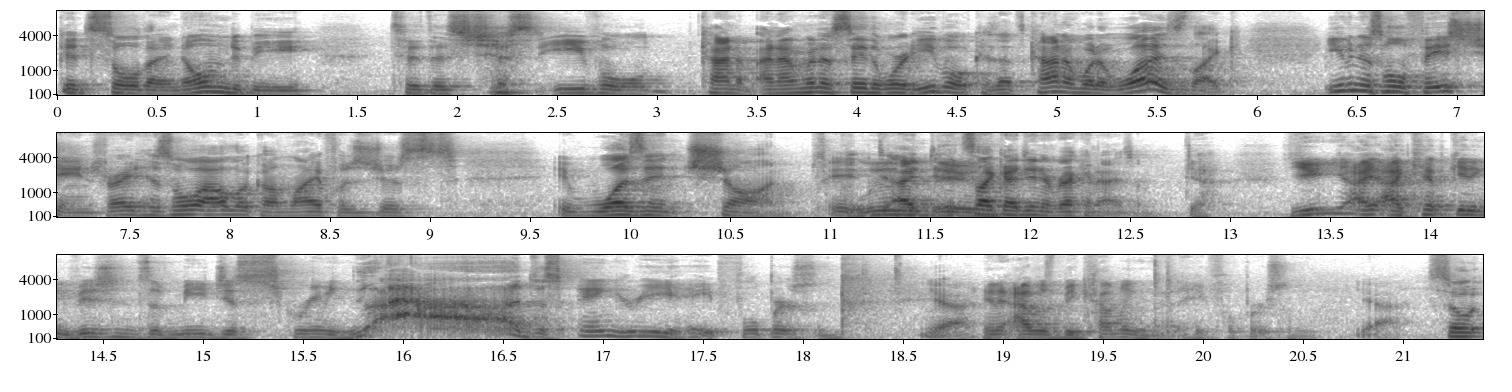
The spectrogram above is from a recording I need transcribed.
good soul that I know him to be, to this just evil kind of. And I'm gonna say the word evil because that's kind of what it was. Like even his whole face changed, right? His whole outlook on life was just. It wasn't Sean. It, I, it's like I didn't recognize him. Yeah. You, I, I, kept getting visions of me just screaming, ah, just angry, hateful person. Yeah. And I was becoming that hateful person. Yeah. So,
